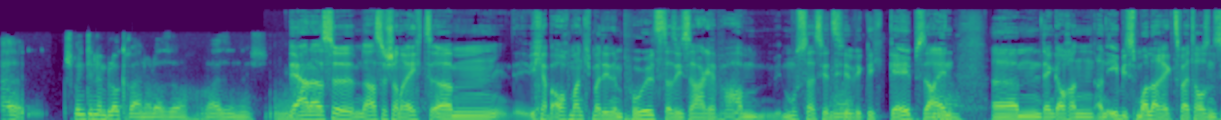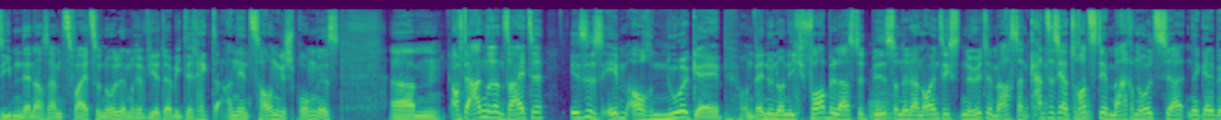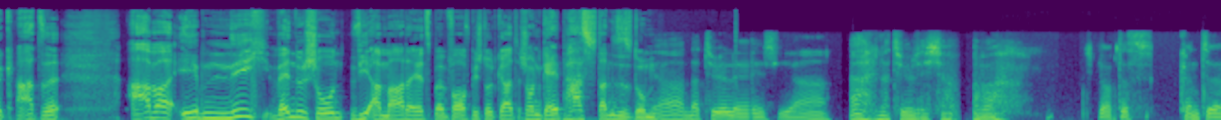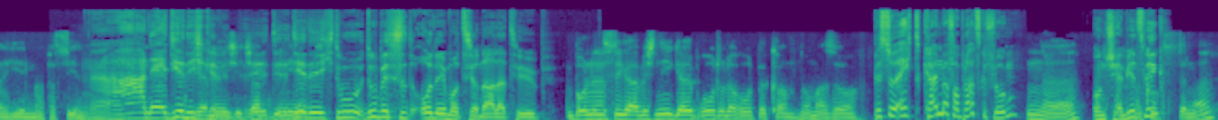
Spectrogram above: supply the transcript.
springt in den Block rein oder so. Weiß ich nicht. Ja, da hast du, da hast du schon recht. Ähm, ich habe auch manchmal den Impuls, dass ich sage, boah, muss das jetzt hier wirklich gelb sein? Ähm, denk auch an, an Ebi Smolarek 2007, der nach seinem 2 zu 0 im Revierderby direkt an den Zaun gesprungen ist. Ähm, auf der anderen Seite ist es eben auch nur gelb. Und wenn du noch nicht vorbelastet bist und in der 90. eine Hütte machst, dann kannst du es ja trotzdem machen, holst dir halt eine gelbe Karte. Aber eben nicht, wenn du schon, wie Armada jetzt beim VfB Stuttgart, schon gelb hast, dann ist es dumm. Ja, natürlich, ja. Ah, natürlich, ja. Aber ich glaube, das könnte jedem mal passieren. Ah, nee, dir nicht, Ja, Kevin. nicht, ich hab- dir, nee. dir nicht. Du, du bist ein unemotionaler Typ. Bundesliga habe ich nie gelb-rot oder rot bekommen. Nur mal so. Bist du echt keinmal vom Platz geflogen? Ne? Und Champions League? guckst du, ne?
